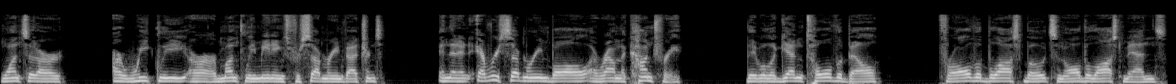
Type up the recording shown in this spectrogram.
once at our our weekly or our monthly meetings for submarine veterans. And then in every submarine ball around the country, they will again toll the bell for all the lost boats and all the lost men's,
